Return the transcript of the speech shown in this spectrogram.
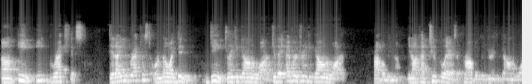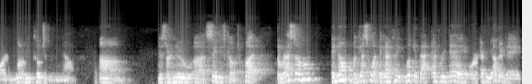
Um, eat, eat breakfast. Did I eat breakfast or no, I didn't? D, drink a gallon of water. Do they ever drink a gallon of water? Probably not. You know, I've had two players that probably drink a gallon of water. One of them coaches with me now. Um, is our new uh, safeties coach. But the rest of them, they don't. But guess what? They got to think, look at that every day or every other day,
